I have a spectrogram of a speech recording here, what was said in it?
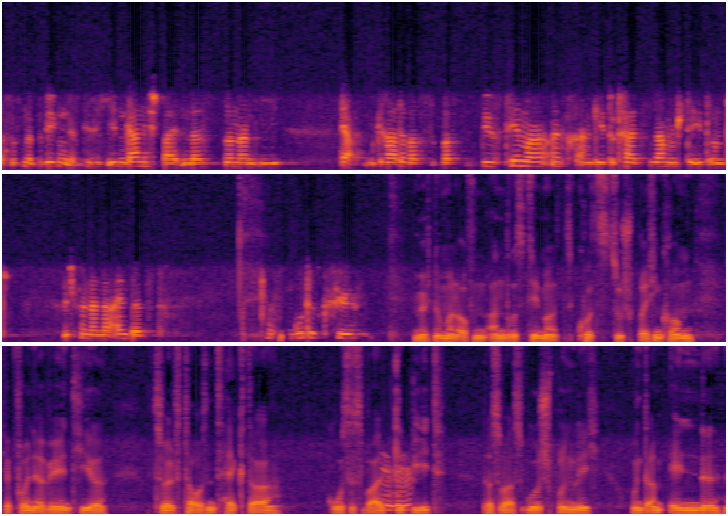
dass es eine Bewegung ist, die sich eben gar nicht spalten lässt, sondern die ja gerade was, was dieses Thema einfach angeht, total zusammensteht und sich füreinander einsetzt. Das ist ein gutes Gefühl. Ich möchte nochmal auf ein anderes Thema kurz zu sprechen kommen. Ich habe vorhin erwähnt, hier 12.000 Hektar großes Waldgebiet, mhm. das war es ursprünglich, und am Ende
